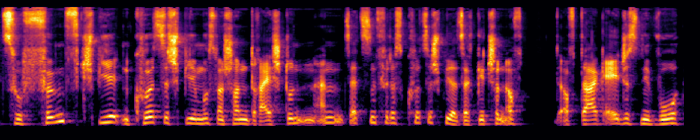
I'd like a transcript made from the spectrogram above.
zu fünft spielt, ein kurzes Spiel, muss man schon drei Stunden ansetzen für das kurze Spiel. Also das geht schon auf, auf Dark Ages Niveau.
